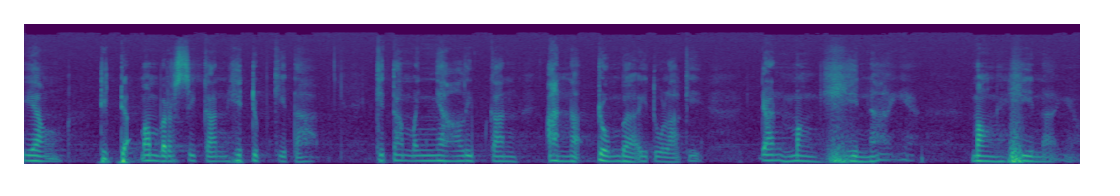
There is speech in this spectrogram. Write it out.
yang tidak membersihkan hidup kita. Kita menyalibkan anak domba itu lagi. Dan menghinanya. Menghinanya.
